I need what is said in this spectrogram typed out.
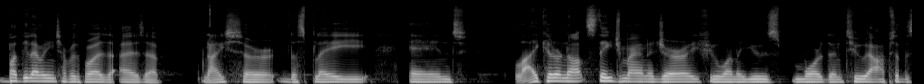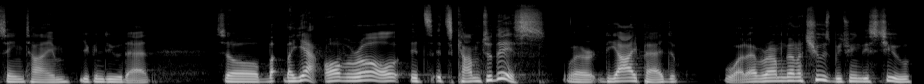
but the 11 inch iPad Pro has has a nicer display and like it or not, Stage Manager. If you want to use more than two apps at the same time, you can do that. So, but but yeah, overall, it's it's come to this where the iPad, whatever I'm gonna choose between these two,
